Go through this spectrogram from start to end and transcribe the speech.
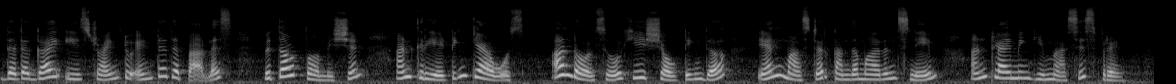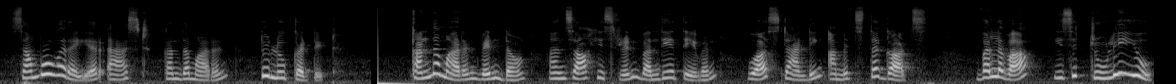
that a guy is trying to enter the palace without permission and creating chaos, and also he is shouting the young master Kandamaran's name and claiming him as his friend. Sambuvarayar asked Kandamaran to look at it. Kandamaran went down and saw his friend Vandiyathevan was standing amidst the guards. Vallava, is it truly you?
